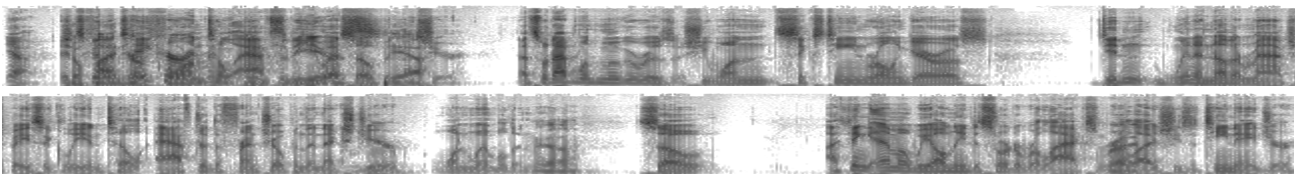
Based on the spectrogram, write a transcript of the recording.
Yeah, it's going to take her form until in- in after some the U.S. years. Open Yeah. this year. That's what happened with Muguruza. She won 16 Roland Garros, didn't win another match basically until after the French Open the next year, mm-hmm. won Wimbledon. Yeah. So I think Emma, we all need to sort of relax and Right. realize she's a teenager.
